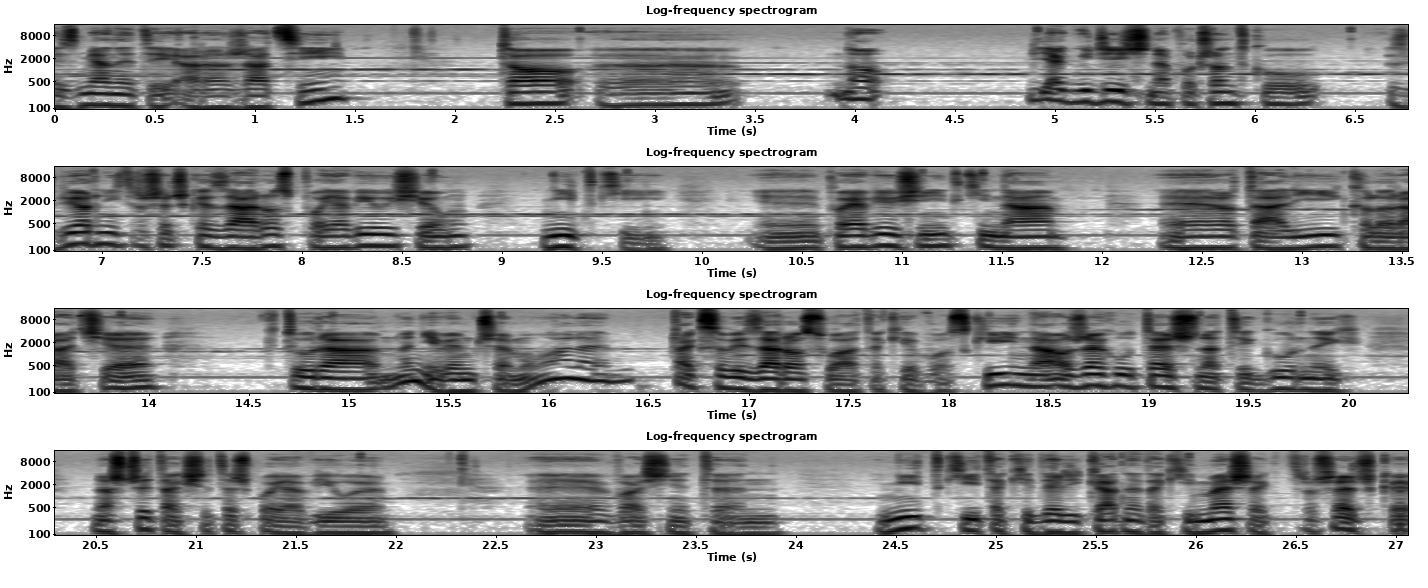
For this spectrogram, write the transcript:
e, zmiany tej aranżacji, to e, no, jak widzieliście na początku, zbiornik troszeczkę zarósł, pojawiły się nitki. Pojawiły się nitki na rotali, koloracie, która, no nie wiem czemu, ale tak sobie zarosła takie włoski. Na orzechu też, na tych górnych, na szczytach się też pojawiły właśnie ten nitki, takie delikatne, taki meszek, troszeczkę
